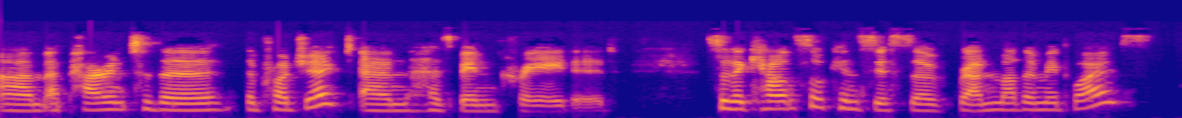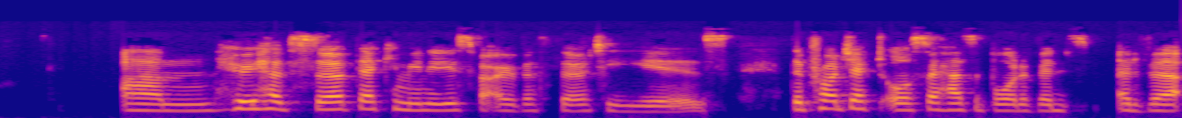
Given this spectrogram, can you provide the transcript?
um, apparent to the, the project and has been created. So the council consists of grandmother midwives um, who have served their communities for over 30 years. The project also has a board of adv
